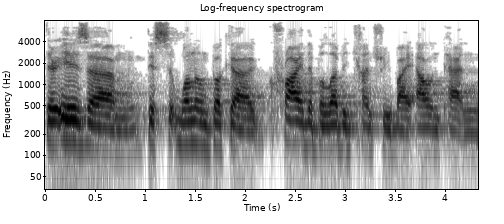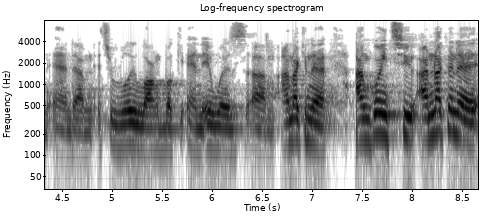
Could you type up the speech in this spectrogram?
There is um, this well-known book, uh, "Cry the Beloved Country" by Alan Paton, and um, it's a really long book. And it was um, I'm not gonna I'm going to I'm not gonna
